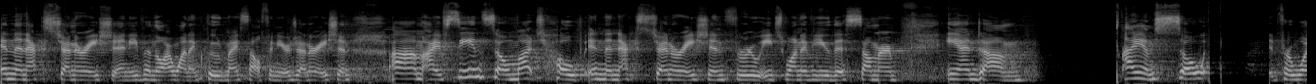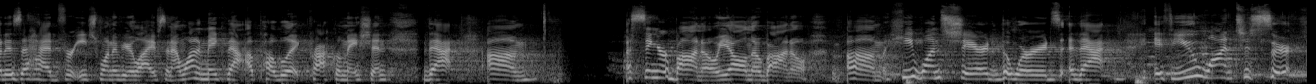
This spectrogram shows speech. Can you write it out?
in the next generation, even though I want to include myself in your generation. Um, I've seen so much hope in the next generation through each one of you this summer. And um, I am so for what is ahead for each one of your lives. And I want to make that a public proclamation that um, a singer, Bono, y'all know Bono, um, he once shared the words that if you want to serve,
